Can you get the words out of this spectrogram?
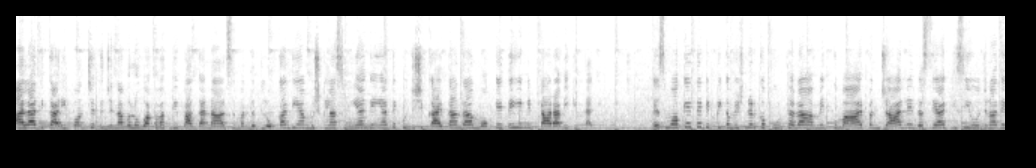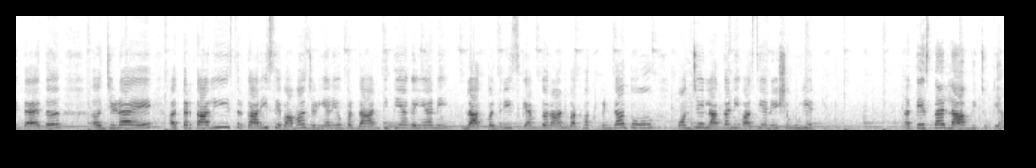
ਆਲਾ ਅਧਿਕਾਰੀ ਪਹੁੰਚੇ ਤੇ ਜਿਨ੍ਹਾਂ ਵੱਲੋਂ ਵੱਖ-ਵੱਖ ਵਿਭਾਗਾਂ ਨਾਲ ਸੰਬੰਧਿਤ ਲੋਕਾਂ ਦੀਆਂ ਮੁਸ਼ਕਲਾਂ ਸੁਣੀਆਂ ਗਈਆਂ ਤੇ ਕੁਝ ਸ਼ਿਕਾਇਤਾਂ ਦਾ ਮੌਕੇ ਤੇ ਹੀ ਨਿਪਟਾਰਾ ਵੀ ਕੀਤਾ ਗਿਆ। ਇਸ ਮੌਕੇ ਤੇ ਡਿਪਟੀ ਕਮਿਸ਼ਨਰ ਕਪੂਰਥਲਾ ਅਮਿਤ ਕੁਮਾਰ ਪੰਚਾਲ ਨੇ ਦੱਸਿਆ ਕਿ ਇਸ ਯੋਜਨਾ ਦੇ ਤਹਿਤ ਅ, ਜਿਹੜਾ ਹੈ ਅ, 43 ਸਰਕਾਰੀ ਸੇਵਾਵਾਂ ਜਿਹੜੀਆਂ ਨੇ ਉਹ ਪ੍ਰਦਾਨ ਕੀਤੀਆਂ ਗਈਆਂ ਨੇ। ਬਲਾਕ ਪੱਧਰੀ ਇਸ ਕੈਂਪ ਦੌਰਾਨ ਵੱਖ-ਵੱਖ ਪਿੰਡਾਂ ਤੋਂ ਪਹੁੰਚੇ ਇਲਾਕਾ ਨਿਵਾਸੀਆਂ ਨੇ ਸ਼ਮੂਲੀਅਤ ਕੀਤੀ ਅਤੇ ਇਸ ਦਾ ਲਾਭ ਵੀ ਚੁੱਕਿਆ।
